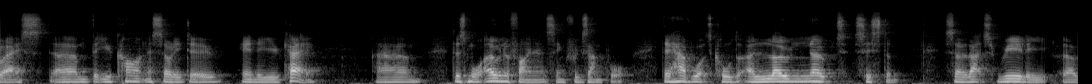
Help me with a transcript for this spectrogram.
US um, that you can't necessarily do in the UK. Um, there's more owner financing, for example. They have what's called a loan note system. So that's really uh,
